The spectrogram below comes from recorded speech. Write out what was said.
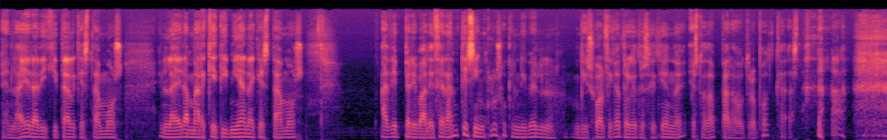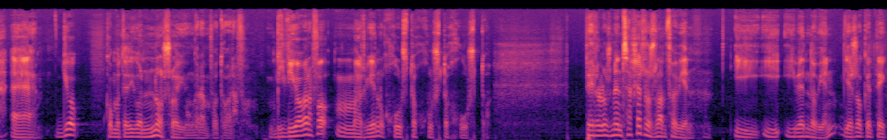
en la era digital que estamos, en la era marketingiana que estamos, ha de prevalecer antes incluso que el nivel visual. Fíjate lo que te estoy diciendo, ¿eh? esto da para otro podcast. Eh, yo, como te digo, no soy un gran fotógrafo. Videógrafo, más bien justo, justo, justo. Pero los mensajes los lanzo bien y, vendo bien. Y es lo que te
